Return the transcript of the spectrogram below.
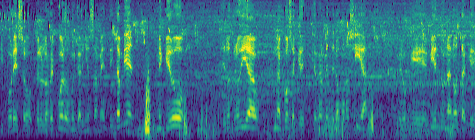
y por eso, pero lo recuerdo muy cariñosamente. Y también me quedó el otro día una cosa que, realmente no conocía, pero que viendo una nota que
